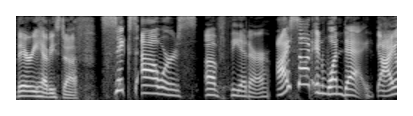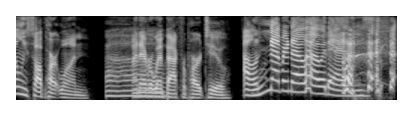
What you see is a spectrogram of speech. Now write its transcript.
Very heavy stuff. Six hours of theater. I saw it in one day. I only saw part one. I never Oh. went back for part two. I'll never know how it ends.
